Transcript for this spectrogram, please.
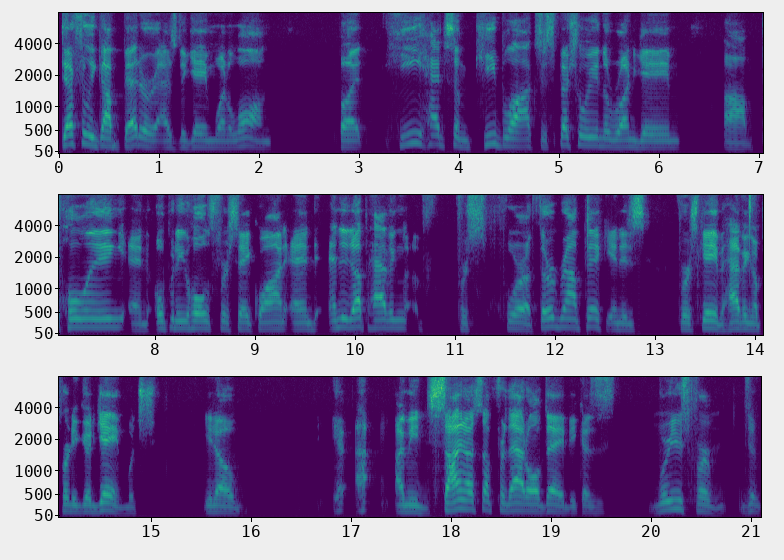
definitely got better as the game went along, but he had some key blocks, especially in the run game, um, pulling and opening holes for Saquon, and ended up having for for a third round pick in his first game, having a pretty good game. Which, you know, I, I mean, sign us up for that all day because we're used for to,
